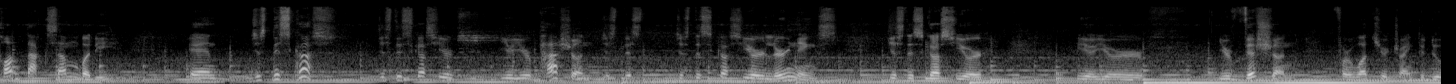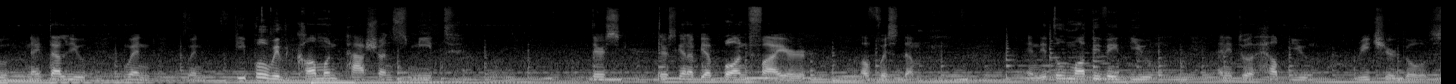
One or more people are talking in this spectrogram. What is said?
contact somebody and just discuss just discuss your your, your passion just dis, just discuss your learnings just discuss your your your your vision for what you're trying to do and i tell you when when people with common passions meet there's there's gonna be a bonfire of wisdom and it will motivate you and it will help you reach your goals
